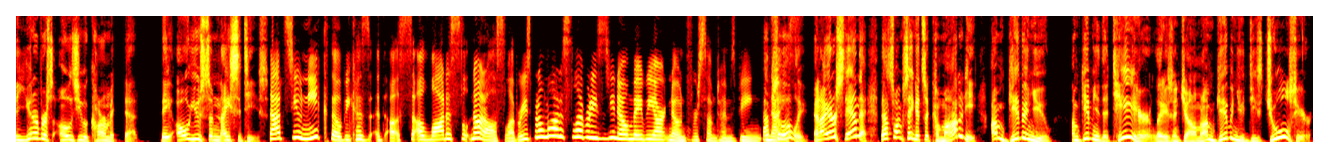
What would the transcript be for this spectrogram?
the universe owes you a karmic debt. They owe you some niceties. That's unique though, because uh, a, a- a lot of, not all celebrities, but a lot of celebrities, you know, maybe aren't known for sometimes being nice. Absolutely. And I understand that. That's why I'm saying it's a commodity. I'm giving you, I'm giving you the tea here, ladies and gentlemen. I'm giving you these jewels here.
